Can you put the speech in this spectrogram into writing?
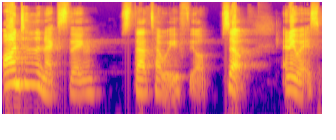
on to the next thing. So that's how we feel. So, anyways.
